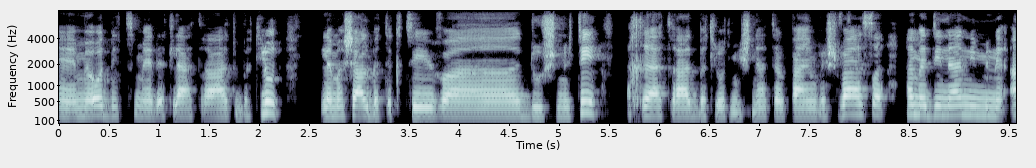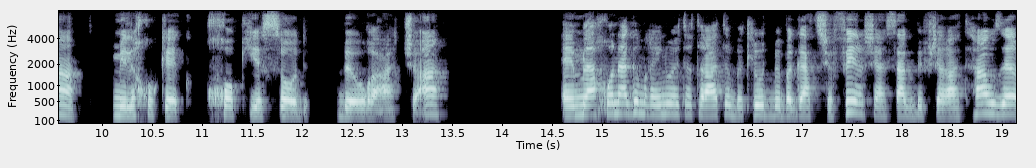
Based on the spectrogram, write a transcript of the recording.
אה, מאוד נצמדת להתראת בטלות, למשל בתקציב הדו-שנתי, אחרי התראת בטלות משנת 2017, המדינה נמנעה מלחוקק חוק יסוד בהוראת שעה. אמ, לאחרונה גם ראינו את התראת הבטלות בבג"ץ שפיר שעסק בפשרת האוזר.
